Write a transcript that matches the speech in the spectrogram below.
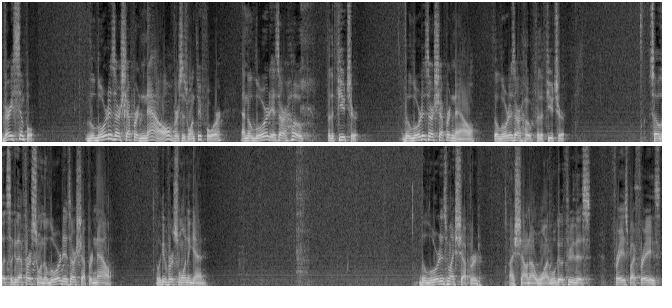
Very simple. The Lord is our shepherd now, verses 1 through 4, and the Lord is our hope for the future. The Lord is our shepherd now, the Lord is our hope for the future. So let's look at that first one. The Lord is our shepherd now. Look at verse 1 again. The Lord is my shepherd, I shall not want. We'll go through this phrase by phrase.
